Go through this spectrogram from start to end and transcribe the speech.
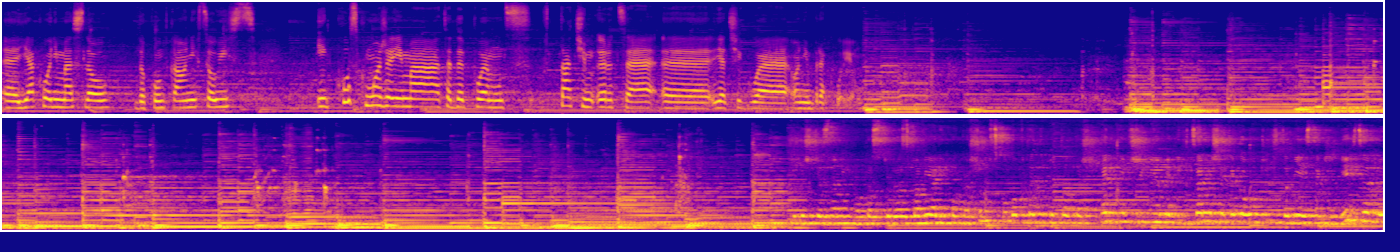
e, jak oni myślą, dokąd oni chcą iść. I Kusk może im ma wtedy pomóc w takim yrce, e, jakiego oni brakują. Przyjmiemy i chcemy się tego uczyć. To nie jest tak, że nie chcemy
